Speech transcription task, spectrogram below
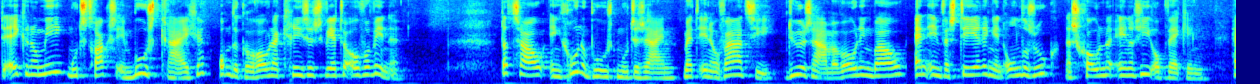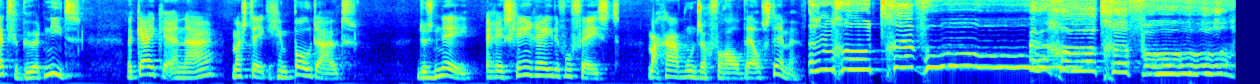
De economie moet straks een boost krijgen om de coronacrisis weer te overwinnen. Dat zou een groene boost moeten zijn met innovatie, duurzame woningbouw en investering in onderzoek naar schone energieopwekking. Het gebeurt niet. We kijken ernaar, maar steken geen poot uit. Dus nee, er is geen reden voor feest. Maar ga woensdag vooral wel stemmen. Gevoel.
